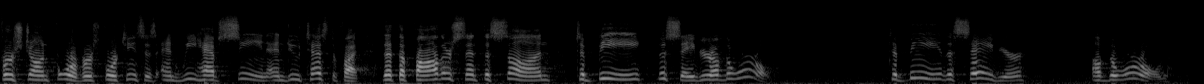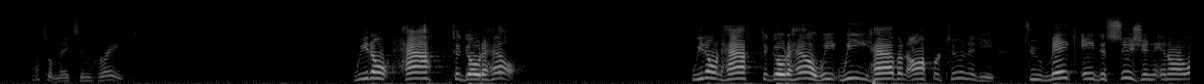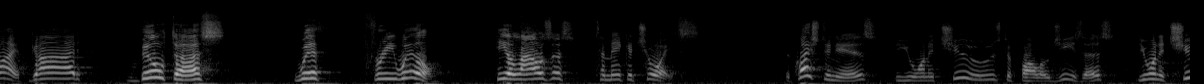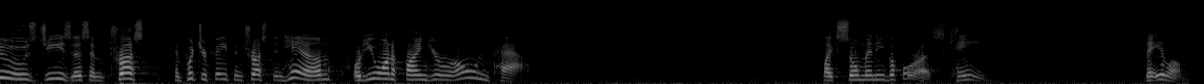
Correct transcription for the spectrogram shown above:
1 John 4 verse 14 says and we have seen and do testify that the Father sent the Son to be the savior of the world. To be the savior of the world. That's what makes him great. We don't have to go to hell. We don't have to go to hell. We, we have an opportunity to make a decision in our life. God built us with free will, He allows us to make a choice. The question is do you want to choose to follow Jesus? Do you want to choose Jesus and trust and put your faith and trust in Him? Or do you want to find your own path? Like so many before us Cain, Balaam,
